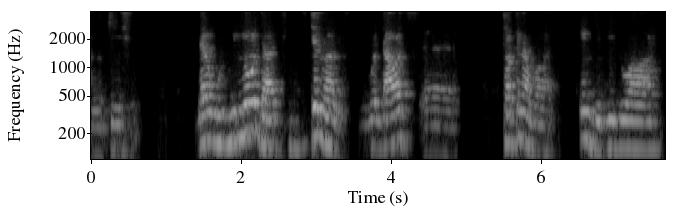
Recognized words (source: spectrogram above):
allocation. Then we know that generally, without uh, talking about individual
